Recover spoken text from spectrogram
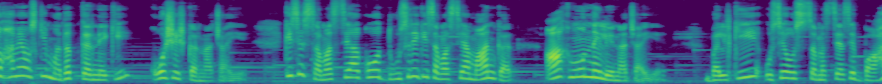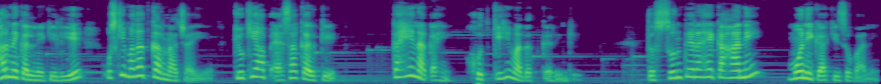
तो हमें उसकी मदद करने की कोशिश करना चाहिए। किसी समस्या को दूसरे की समस्या मानकर आँख मूंद नहीं लेना चाहिए, बल्कि उसे उस समस्या से बाहर निकलने के लिए उसकी मदद करना चाहिए, क्योंकि आप ऐसा करके कहीं ना कहीं खुद की ही मदद करेंगे। तो सुनते रहे कहानी मोनिका की जुबानी।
